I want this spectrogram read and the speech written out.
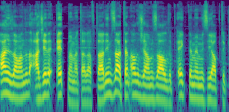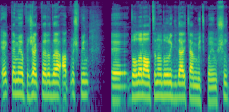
Aynı zamanda da acele etmeme taraftarıyım. Zaten alacağımızı aldık. Eklememizi yaptık. Ekleme yapacakları da 60 bin e, dolar altına doğru giderken Bitcoin şu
